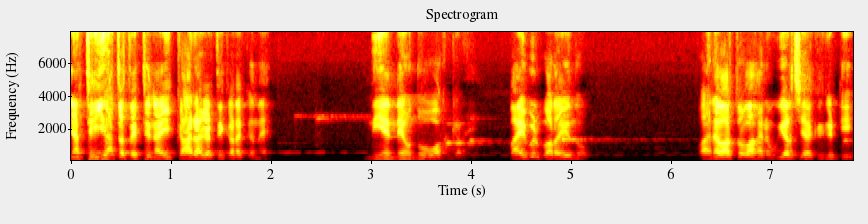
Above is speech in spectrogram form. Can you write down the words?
ഞാൻ ചെയ്യാത്ത തെറ്റിനായി കാരാകത്തി കിടക്കുന്നേ. നീ എന്നെ ഒന്ന് ഓർക്കണേ. ബൈബിൾ പറയുന്നു വനവാർത്ത വാഹനം ഉയർച്ചയൊക്കെ കിട്ടി.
